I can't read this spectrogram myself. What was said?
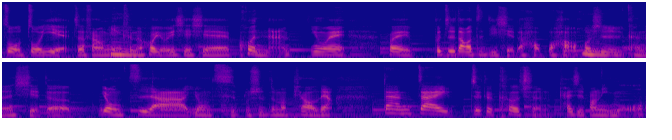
做作业这方面，可能会有一些些困难，因为会不知道自己写的好不好，或是可能写的用字啊用词不是这么漂亮。但在这个课程开始帮你磨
